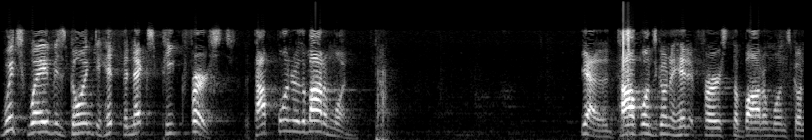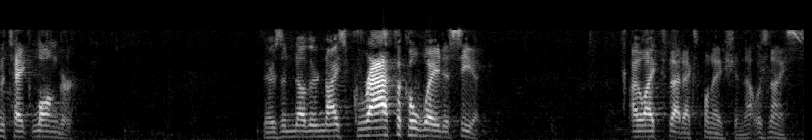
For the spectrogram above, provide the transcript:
Which wave is going to hit the next peak first? The top one or the bottom one? Yeah, the top one's going to hit it first. The bottom one's going to take longer. There's another nice graphical way to see it. I liked that explanation. That was nice.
